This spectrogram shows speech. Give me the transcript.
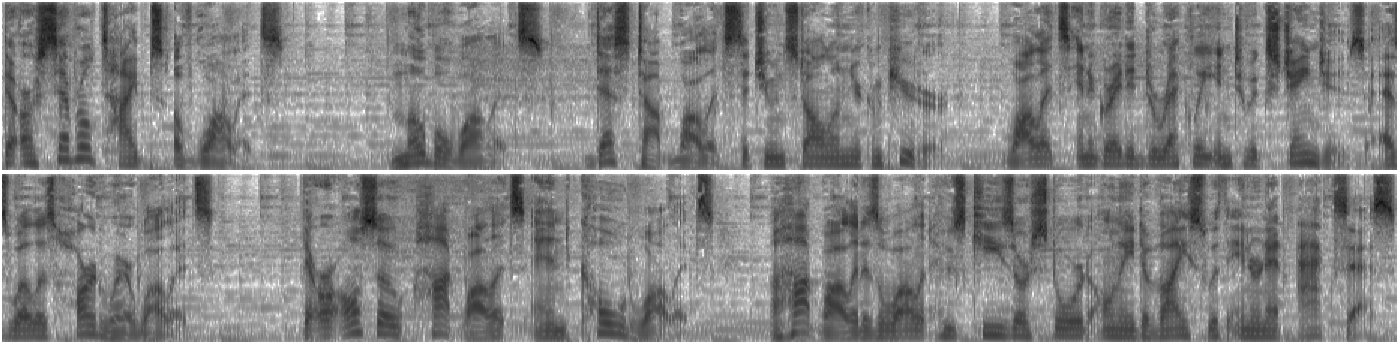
There are several types of wallets. Mobile wallets, desktop wallets that you install on your computer, wallets integrated directly into exchanges, as well as hardware wallets. There are also hot wallets and cold wallets. A hot wallet is a wallet whose keys are stored on a device with internet access.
